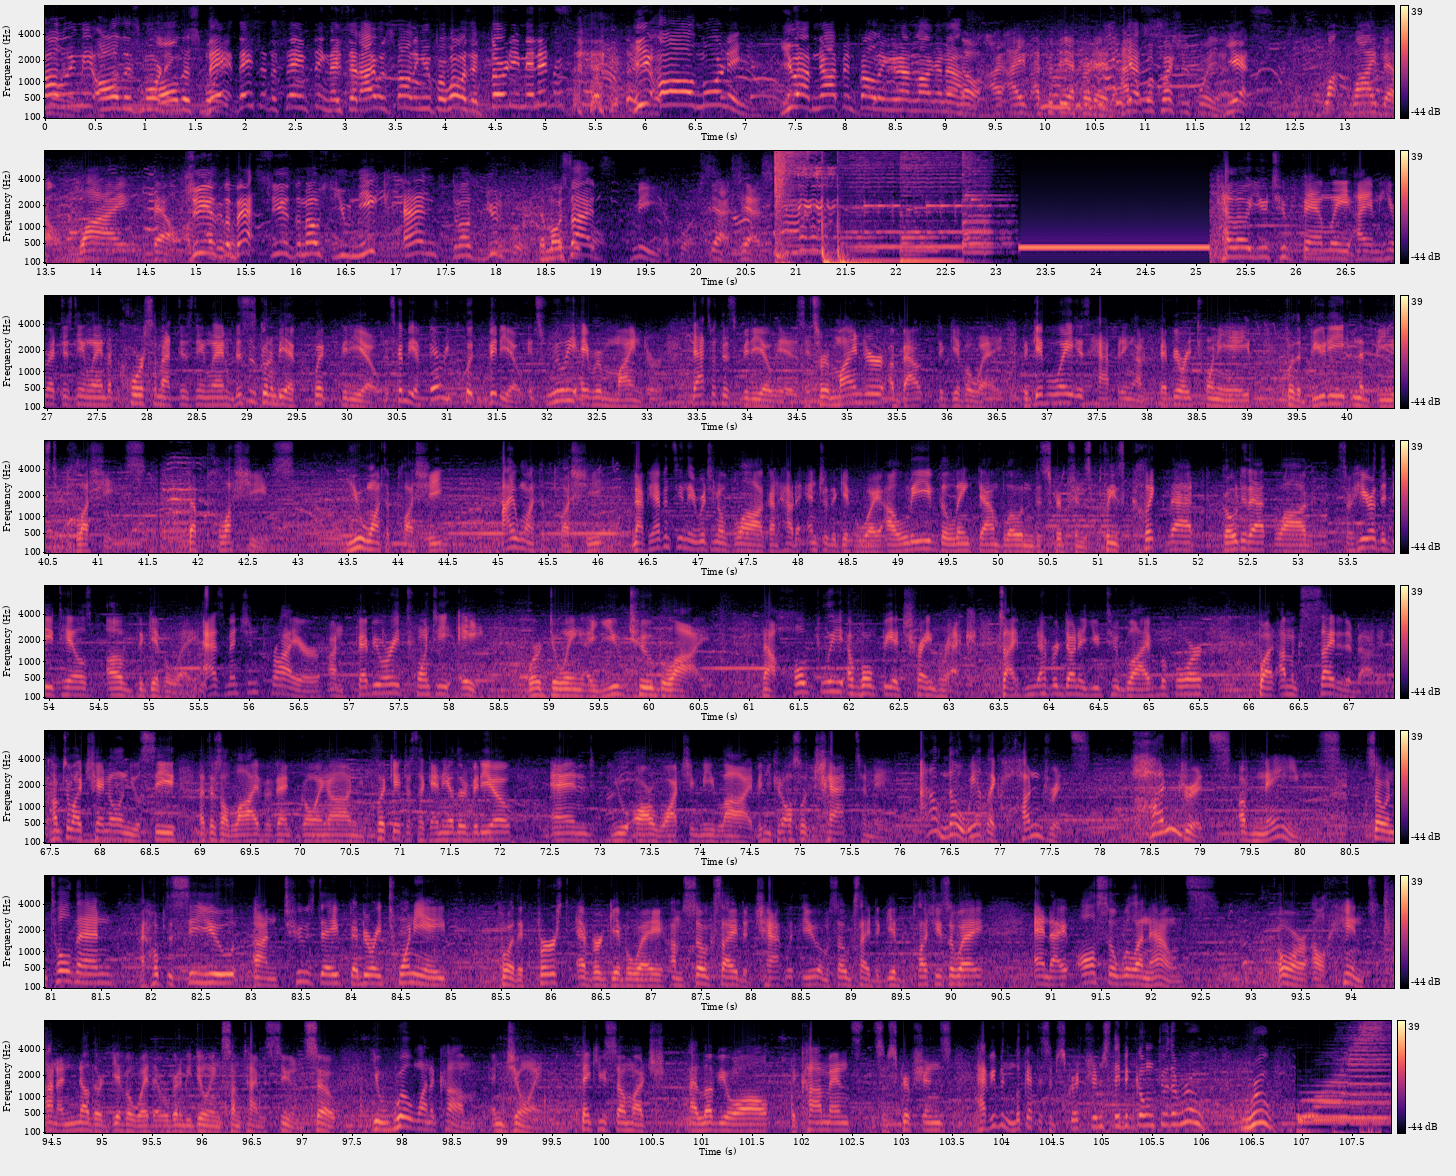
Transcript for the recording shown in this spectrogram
all this morning. All this morning. They, they said the same thing. They said I was following you for, what was it, 30 minutes? he all morning. You have not been following me on long enough. No, I, I, I put the effort in. I have Yes. one question for you. Yes. Why, why Belle? Why Belle? She is the best. She is the most unique and the most beautiful. The most Besides me, of course. Yes, yes. Hello YouTube family, I am here at Disneyland. Of course I'm at Disneyland. This is going to be a quick video. It's going to be a very quick video. It's really a reminder. That's what this video is. It's a reminder about the giveaway. The giveaway is happening on February 28th for the Beauty and the Beast plushies. The plushies. You want a plushie. I want a plushie. Now, if you haven't seen the original vlog on how to enter the giveaway, I'll leave the link down below in the descriptions. Please click that, go to that vlog. So here are the details of the giveaway. As mentioned prior, on February 28th, we're doing a YouTube Live. Now, hopefully it won't be a train wreck, because I've never done a YouTube Live before, but I'm excited about it. Come to my channel and you'll see that there's a live event going on. You click it just like any other video, and you are watching me live. And you can also chat to me. I don't know, we have like hundreds, hundreds of names. So until then, I hope to see you on Tuesday, February 28th for the first ever giveaway. I'm so excited to chat with you. I'm so excited to give the plushies away. And I also will announce or I'll hint on another giveaway that we're going to be doing sometime soon. So you will want to come and join. Thank you so much. I love you all. The comments, the subscriptions. Have you been look at the subscriptions? They've been going through the roof. Roof.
